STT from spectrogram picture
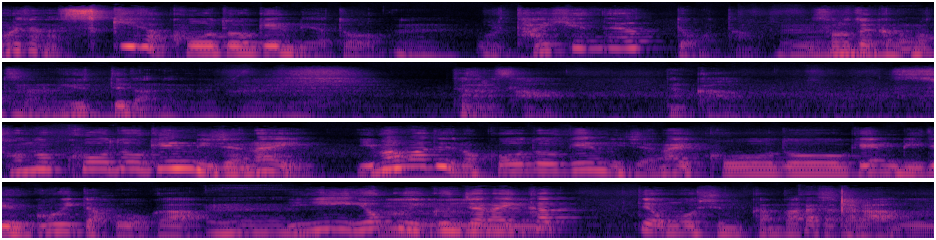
俺だから好きが行動原理だとうん。俺大変だよって思ったの、うん。その時から思ってたの。言ってたんだけどだからさなんかその行動原理じゃない今までの行動原理じゃない行動原理で動いた方がうん。いいよくいくんじゃないかって思う瞬間があったから、うん。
